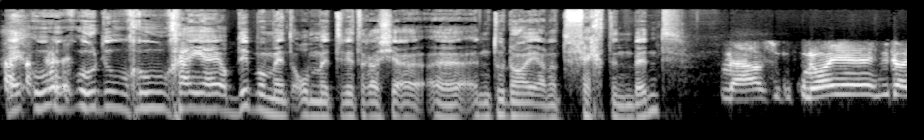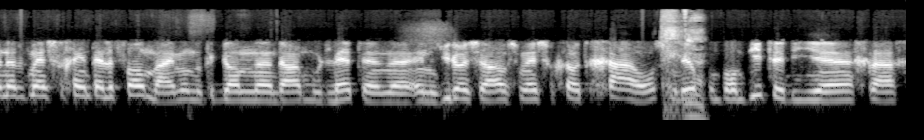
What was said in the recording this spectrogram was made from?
Hey, hoe, hoe, hoe, hoe ga jij op dit moment om met Twitter als je eh, een toernooi aan het vechten bent? Nou, als ik een toernooi judo, dan heb ik meestal geen telefoon bij me, omdat ik dan daar moet letten. En in judo is meestal grote chaos. Met heel veel bandieten die graag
